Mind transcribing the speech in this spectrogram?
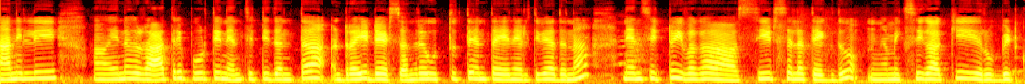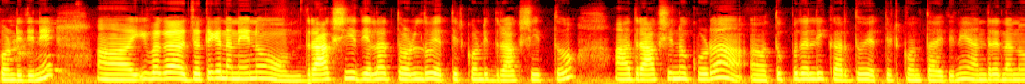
ನಾನಿಲ್ಲಿ ಏನು ರಾತ್ರಿ ಪೂರ್ತಿ ನೆನೆಸಿಟ್ಟಿದ್ದಂಥ ಡ್ರೈ ಡೇಟ್ಸ್ ಅಂದರೆ ಉತ್ತುತ್ತೆ ಅಂತ ಏನು ಹೇಳ್ತೀವಿ ಅದನ್ನು ನೆನೆಸಿಟ್ಟು ಇವಾಗ ಸೀಡ್ಸ್ ಎಲ್ಲ ತೆಗೆದು ಮಿಕ್ಸಿಗೆ ಹಾಕಿ ರುಬ್ಬಿಟ್ಕೊಂಡಿದ್ದೀನಿ. ಇವಾಗ ಜೊತೆಗೆ ನಾನೇನು ದ್ರಾಕ್ಷಿ ಇದೆಲ್ಲ ತೊಳೆದು ಎತ್ತಿಟ್ಕೊಂಡಿದ್ದ ದ್ರಾಕ್ಷಿ ಇತ್ತು. ಆ ದ್ರಾಕ್ಷಿನೂ ಕೂಡ ತುಪ್ಪದಲ್ಲಿ ಕರೆದು ಎತ್ತಿಟ್ಕೊತಾ ಇದ್ದೀನಿ. ಅಂದರೆ ನಾನು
